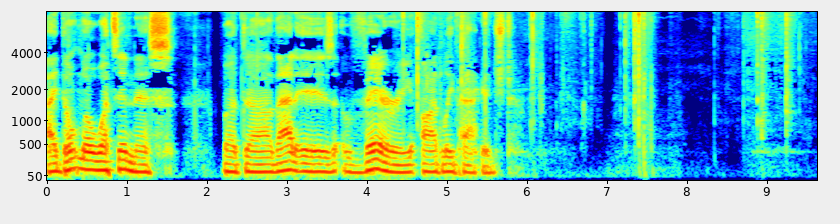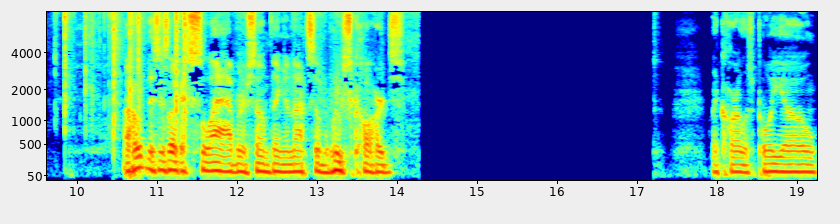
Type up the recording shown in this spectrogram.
I don't know what's in this, but uh, that is very oddly packaged. I hope this is like a slab or something and not some loose cards. Like Carlos Puyol.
